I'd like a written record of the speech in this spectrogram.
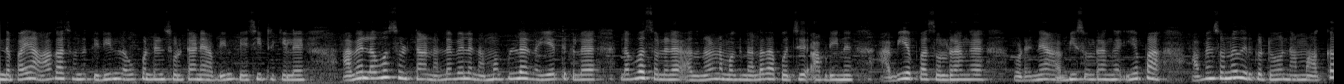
இந்த பையன் ஆகாஷ் வந்து திடீர்னு லவ் பண்ணுறேன்னு சொல்லிட்டானே அப்படின்னு பேசிகிட்டு இருக்கல. அவன் லவ்வை சொல்லிட்டான். நல்ல வேளை நம்ம பிள்ளை ஏற்றுக்கல லவ்வை சொல்லலை. அதனால நமக்கு நல்லதாக போச்சு அப்படின்னு அபி அப்பா சொல்கிறாங்க உடனே அபி சொல்கிறாங்க ஏப்பா அவன் சொன்னது இருக்கட்டும். நம்ம அக்கா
